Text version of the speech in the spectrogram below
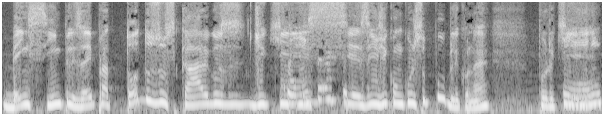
bem simples aí para todos os cargos de que se exige concurso público, né? Porque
